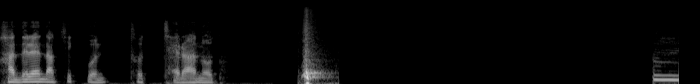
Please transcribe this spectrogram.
하늘의 낚시꾼 투테라노도. 음.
